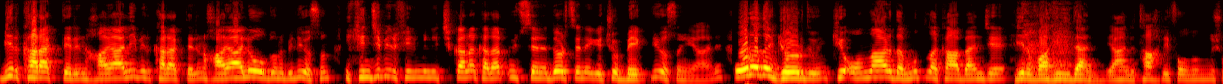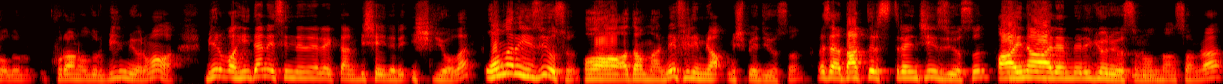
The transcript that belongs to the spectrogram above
Bir karakterin, hayali bir karakterin hayali olduğunu biliyorsun. İkinci bir filmini çıkana kadar 3 sene 4 sene geçiyor bekliyorsun yani. Orada gördüğün ki onlar da mutlaka bence bir vahiden yani tahrif olunmuş olur, Kur'an olur bilmiyorum ama bir vahiden esinlenerekten bir şeyleri işliyorlar. Onları izliyorsun. Aa adamlar ne film yapmış be diyorsun. Mesela Doctor Strange'i izliyorsun. Ayna alemleri görüyorsun ondan sonra.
